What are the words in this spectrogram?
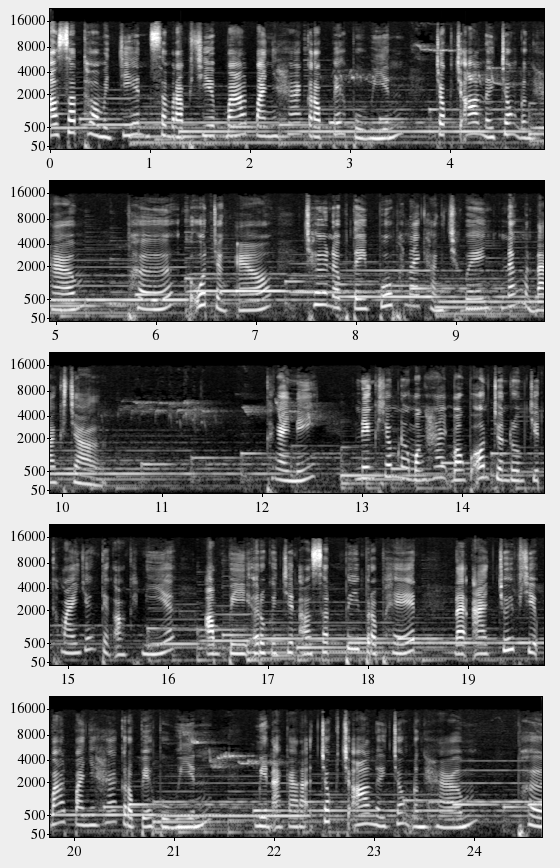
ឱសថធម្មជាតិសម្រាប់ព្យាបាលបញ្ហាក្រពះពោះវៀនចុកច្អល់នៅចុងដង្ហើមភើក្អួតចង្អោរឈឺនៅផ្ទៃពោះផ្នែកខាងឆ្វេងនិងបណ្ដាខ្យល់ថ្ងៃនេះនាងខ្ញុំនឹងបង្ហាញបងប្អូនជនរួមជាតិខ្មែរយើងទាំងអស់គ្នា អំពីរុក្ខជាតិឱសថពីរប្រភេទដែលអាចជួយព្យាបាលបញ្ហាក្រពះពោះវៀនមានអាការៈចុកច្អល់នៅចុងដង្ហើមភើ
